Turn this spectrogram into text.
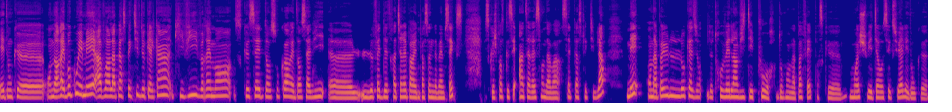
Et donc, euh, on aurait beaucoup aimé avoir la perspective de quelqu'un qui vit vraiment ce que c'est dans son corps et dans sa vie euh, le fait d'être attiré par une personne de même sexe, parce que je pense que c'est intéressant d'avoir cette perspective-là. Mais on n'a pas eu l'occasion de trouver l'invité pour, donc on n'a pas fait parce que moi je suis hétérosexuelle et donc euh,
